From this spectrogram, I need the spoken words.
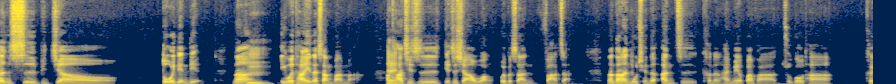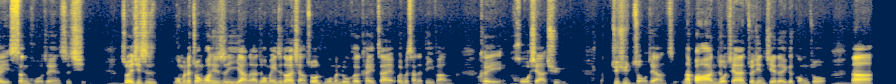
认识比较多一点点。那因为他也在上班嘛，那他其实也是想要往 Web 三发展。那当然，目前的案子可能还没有办法足够他可以生活这件事情。所以其实我们的状况其实是一样的，我们一直都在想说，我们如何可以在 Web 三的地方可以活下去，继续走这样子。那包含我现在最近接的一个工作，那。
